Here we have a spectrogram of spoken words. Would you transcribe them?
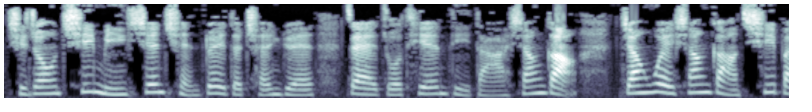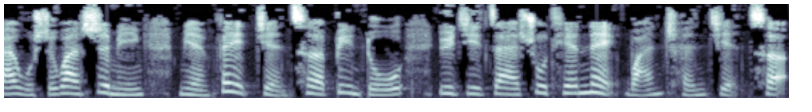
其中七名先遣队的成员在昨天抵达香港，将为香港七百五十万市民免费检测病毒，预计在数天内完成检测。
